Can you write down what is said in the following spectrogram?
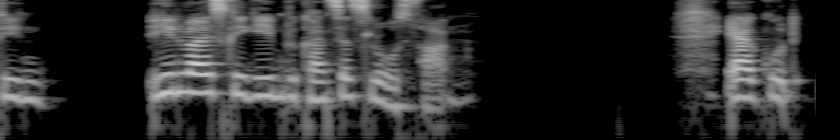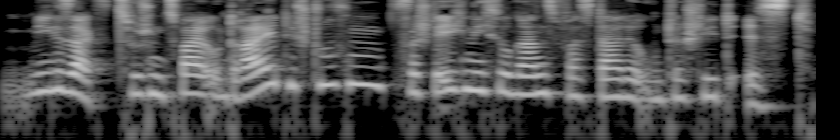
den Hinweis gegeben, du kannst jetzt losfahren. Ja gut, wie gesagt, zwischen zwei und drei, die Stufen, verstehe ich nicht so ganz, was da der Unterschied ist.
